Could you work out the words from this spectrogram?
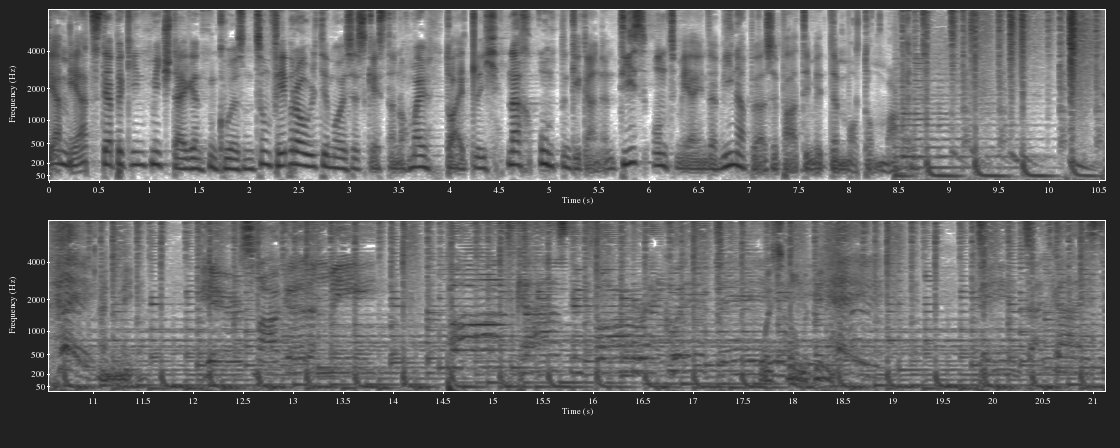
Der März, der beginnt mit steigenden Kursen. Zum Februar-Ultimo ist es gestern nochmal deutlich nach unten gegangen. Dies und mehr in der Wiener Börseparty mit dem Motto Market. Hey, here's Market and me, equity. With Norman B. Hey, den Zeitgeist,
